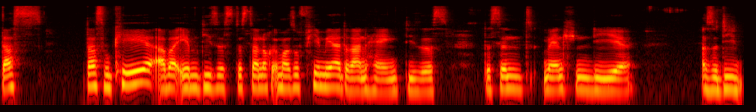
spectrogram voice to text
das, das okay, aber eben dieses, dass da noch immer so viel mehr dran hängt, dieses, das sind Menschen, die, also die,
